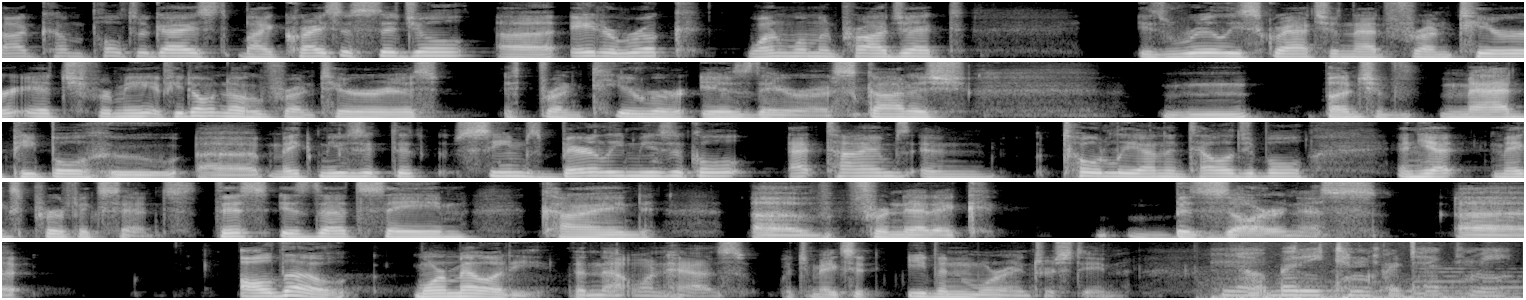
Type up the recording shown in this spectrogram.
God Come Poltergeist by Crisis Sigil. Uh, Ada Rook, One Woman Project, is really scratching that frontier itch for me. If you don't know who Frontier is, Frontierer is, they are a Scottish m- bunch of mad people who uh, make music that seems barely musical at times and totally unintelligible, and yet makes perfect sense. This is that same kind of frenetic bizarreness uh, although more melody than that one has, which makes it even more interesting. Nobody can protect me.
